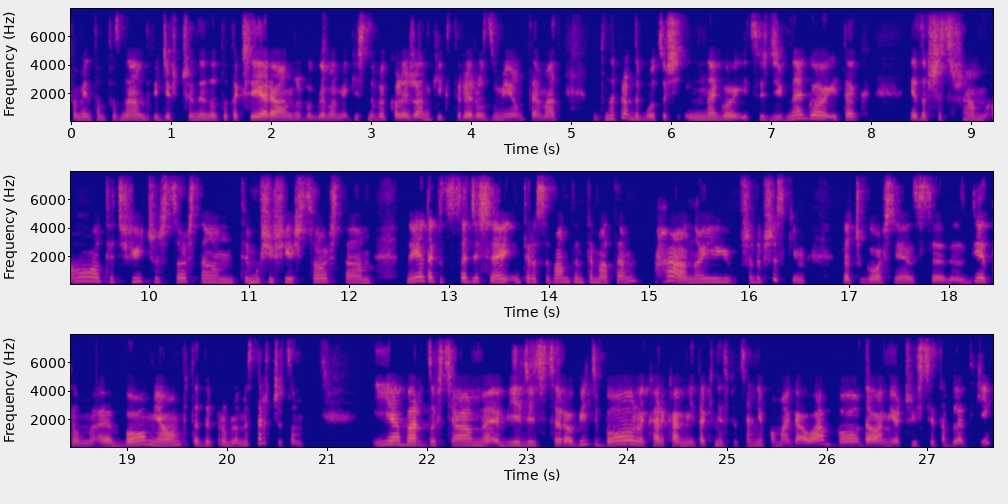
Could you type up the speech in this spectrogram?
pamiętam, poznałam dwie dziewczyny, no to tak się jarałam, że w ogóle mam jakieś nowe koleżanki, które rozumieją temat. No to naprawdę było coś innego i coś dziwnego i tak ja zawsze słyszałam, o, ty ćwiczysz coś tam, ty musisz jeść coś tam. No i ja tak w zasadzie się interesowałam tym tematem. Aha, no i przede wszystkim, dlaczego właśnie z, z dietą? E, bo miałam wtedy problemy z tarczycą. I ja bardzo chciałam wiedzieć, co robić, bo lekarka mi tak niespecjalnie pomagała, bo dała mi oczywiście tabletki,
